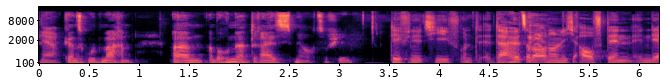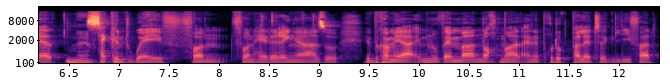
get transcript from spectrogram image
ja. ganz gut machen. Ähm, aber 130 ist mir auch zu viel. Definitiv. Und da hört es aber auch noch nicht auf, denn in der Nee. Second Wave von, von Herr der Ringe, also wir bekommen ja im November noch mal eine Produktpalette geliefert.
